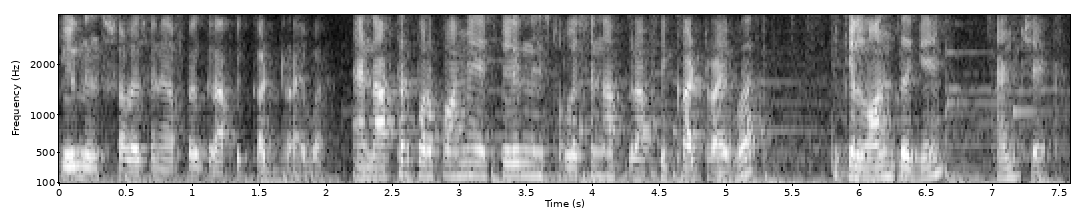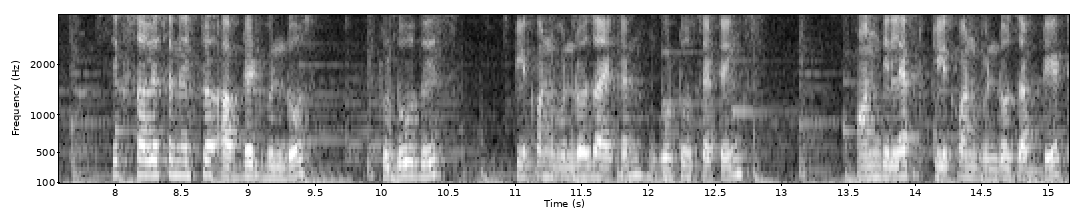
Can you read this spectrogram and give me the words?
clean installation of a graphic card driver. And after performing a clean installation of graphic card driver you can launch the game and check. Sixth solution is to update windows. To do this click on windows icon go to settings. On the left click on windows update.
